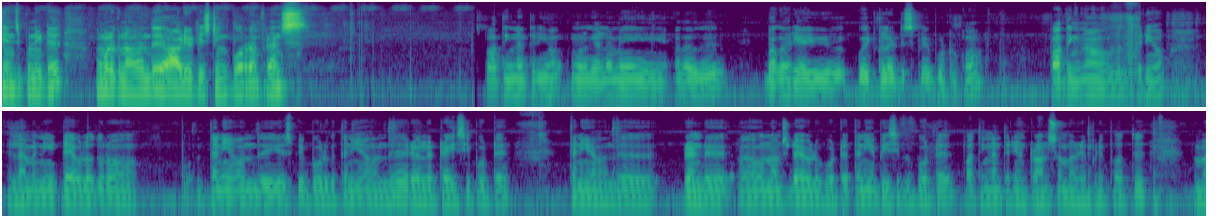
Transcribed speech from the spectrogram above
சேஞ்ச் பண்ணிவிட்டு உங்களுக்கு நான் வந்து ஆடியோ டெஸ்டிங் போடுறேன் ஃப்ரெண்ட்ஸ் பார்த்தீங்கன்னா தெரியும். உங்களுக்கு எல்லாமே அதாவது பகாரியா ஒயிட் கலர் டிஸ்ப்ளே போட்டிருக்கோம். பார்த்தீங்கன்னா உங்களுக்கு தெரியும். எல்லாமே நீட்டாக எவ்வளோ தூரம் தனியாக வந்து யூஎஸ்பி போர்டுக்கு தனியாக வந்து ரெகுலேட்டர் ஐசி போட்டு தனியாக வந்து ரெண்டு அதாவது ஒன் ஆம்ஸ் டையோடு போட்டு தனியாக பிசிபி போட்டு பார்த்திங்கன்னா தெரியும் ட்ரான்ஸ்ஃபார்மர் எப்படி பார்த்து நம்ம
